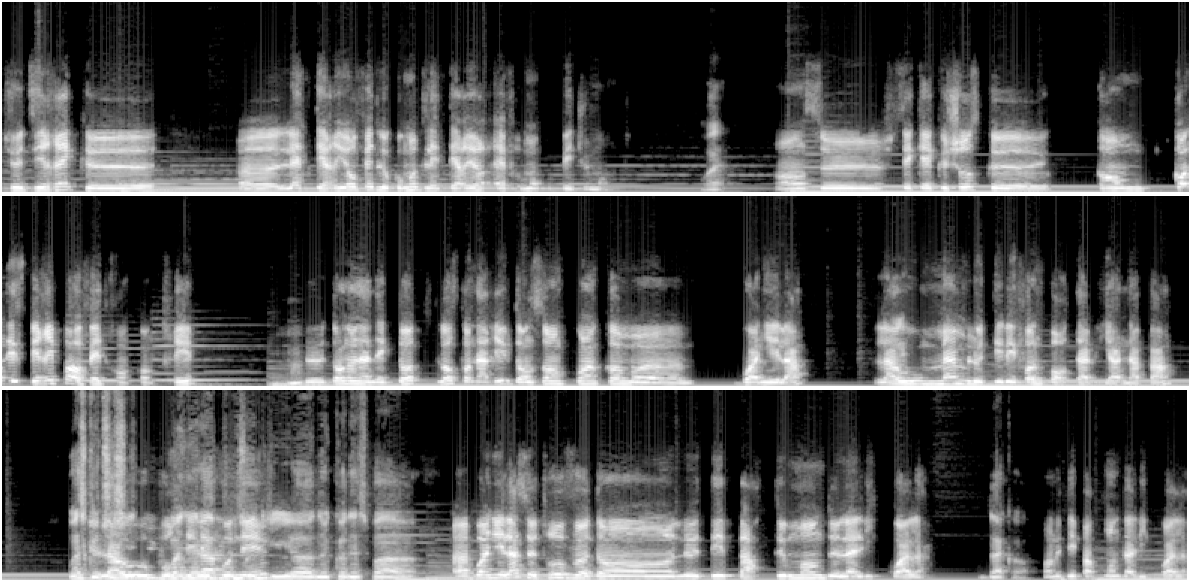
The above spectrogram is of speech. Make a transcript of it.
Je dirais que euh, l'intérieur, en fait, le Congo de l'intérieur est vraiment coupé du monde. Ouais. C'est quelque chose que qu'on n'espérait pas en fait rencontrer. Mm Dans une anecdote, lorsqu'on arrive dans un coin comme euh, Boignela, là où même le téléphone portable, il n'y en a pas. Où est-ce que tu là où pour Boignela, pour ceux qui euh, ne connaissent pas euh... Boignela se trouve dans le département de la Likwala. D'accord. Dans le département de la Likwala.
